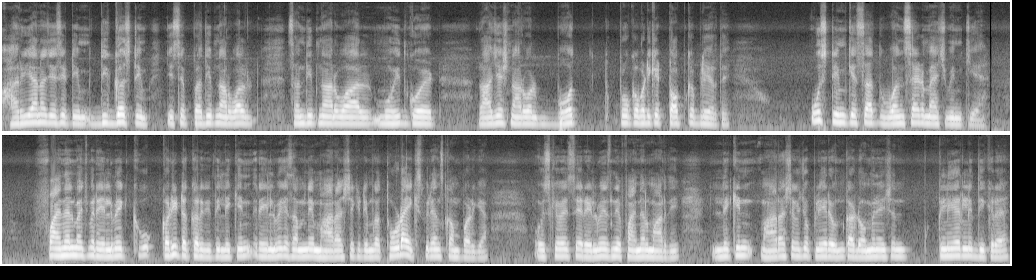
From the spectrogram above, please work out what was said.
हरियाणा जैसी टीम दिग्गज टीम जिससे प्रदीप नारवाल, संदीप नारवाल, मोहित गोयट राजेश नारवाल बहुत प्रो कबड्डी के टॉप के प्लेयर थे, उस टीम के साथ वन साइड मैच विन किया है। फाइनल मैच में रेलवे को कड़ी टक्कर दी थी, लेकिन रेलवे के सामने महाराष्ट्र की टीम का थोड़ा एक्सपीरियंस कम पड़ गया, उसकी वजह से रेलवेज़ ने फाइनल मार दी। लेकिन महाराष्ट्र के जो प्लेयर है, उनका डोमिनेशन क्लियरली दिख रहा है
